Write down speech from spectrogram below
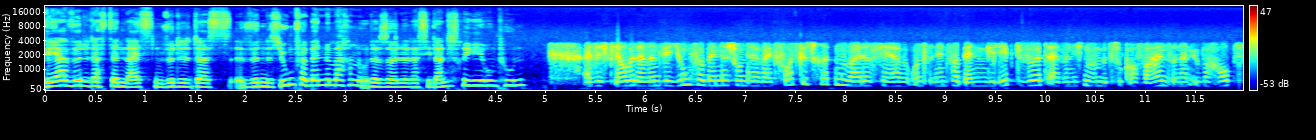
Wer würde das denn leisten? Würde das, würden das Jugendverbände machen oder sollte das die Landesregierung tun? Also ich glaube, da sind wir Jugendverbände schon sehr weit fortgeschritten, weil das ja bei uns in den Verbänden gelebt wird, also nicht nur in Bezug auf Wahlen, sondern überhaupt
